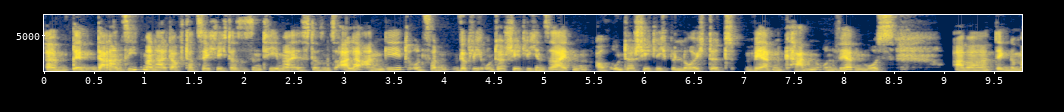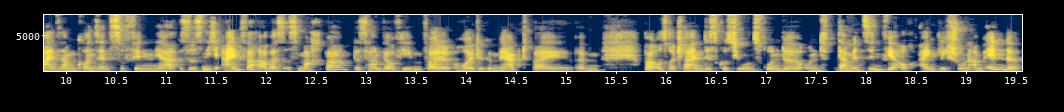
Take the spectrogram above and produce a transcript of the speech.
Ähm, denn daran sieht man halt auch tatsächlich, dass es ein Thema ist, das uns alle angeht und von wirklich unterschiedlichen Seiten auch unterschiedlich beleuchtet werden kann und werden muss. Aber den gemeinsamen Konsens zu finden, ja, es ist nicht einfach, aber es ist machbar. Das haben wir auf jeden Fall heute gemerkt bei, ähm, bei unserer kleinen Diskussionsrunde. Und damit sind wir auch eigentlich schon am Ende.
